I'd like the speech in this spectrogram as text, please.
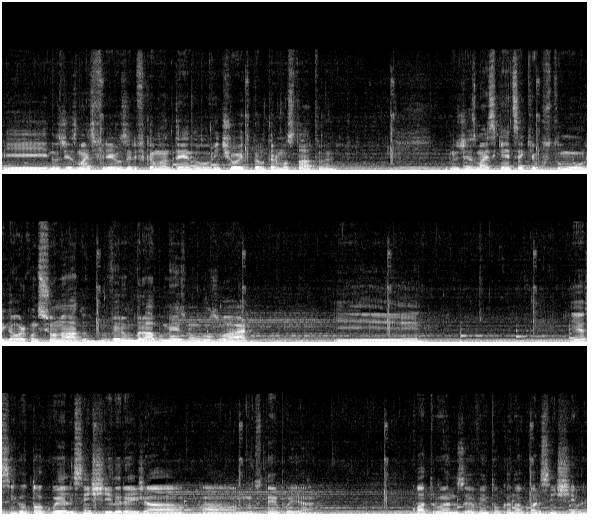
E nos dias mais frios ele fica mantendo 28 pelo termostato, né? Nos dias mais quentes aqui eu costumo ligar o ar condicionado, no verão brabo mesmo eu uso ar. E e é assim que eu toco ele sem chiller aí já há muito tempo aí, há quatro anos eu venho tocando aquário sem chiller.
